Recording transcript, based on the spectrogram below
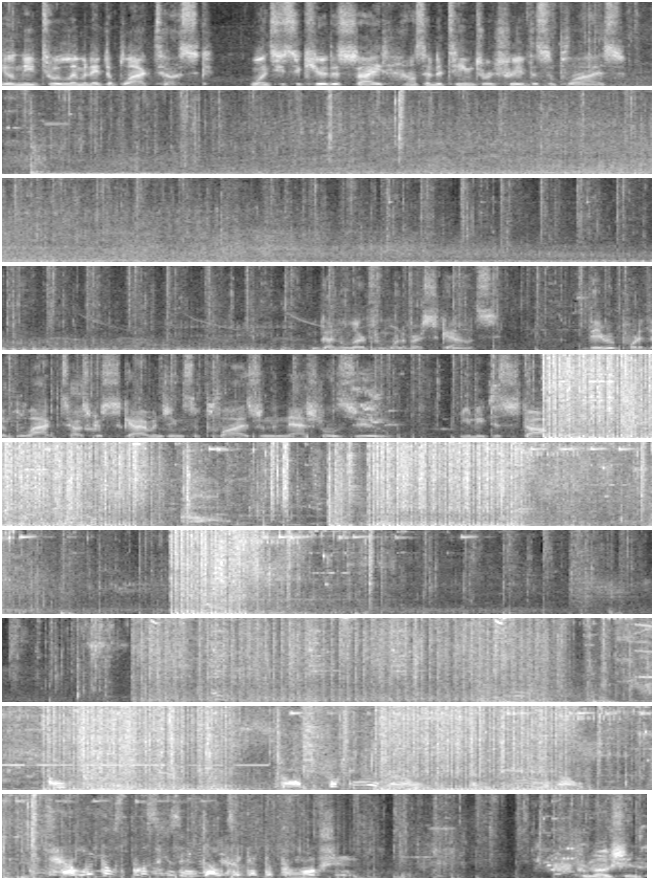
You'll need to eliminate the Black Tusk. Once you secure the site, I'll send a team to retrieve the supplies. We got an alert from one of our scouts. They reported the Black Tusk are scavenging supplies from the National Zoo. You need to stop them. Stop fucking around and take him out. We can't let those pussies in Delta get the promotion. Promotion?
